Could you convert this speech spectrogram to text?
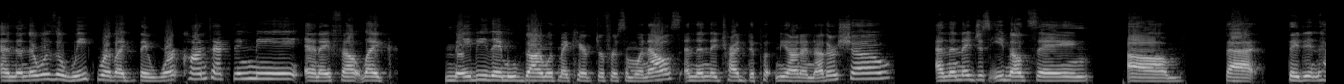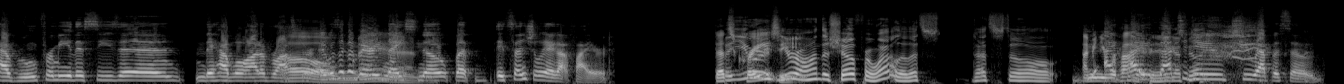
And then there was a week where like they weren't contacting me and I felt like maybe they moved on with my character for someone else and then they tried to put me on another show and then they just emailed saying um that they didn't have room for me this season. They have a lot of roster. Oh, it was like a very nice note, but essentially I got fired. that's but you crazy. Were, you were on the show for a while though. That's that's still. I mean, you were I, hired. I got I to feel do two episodes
